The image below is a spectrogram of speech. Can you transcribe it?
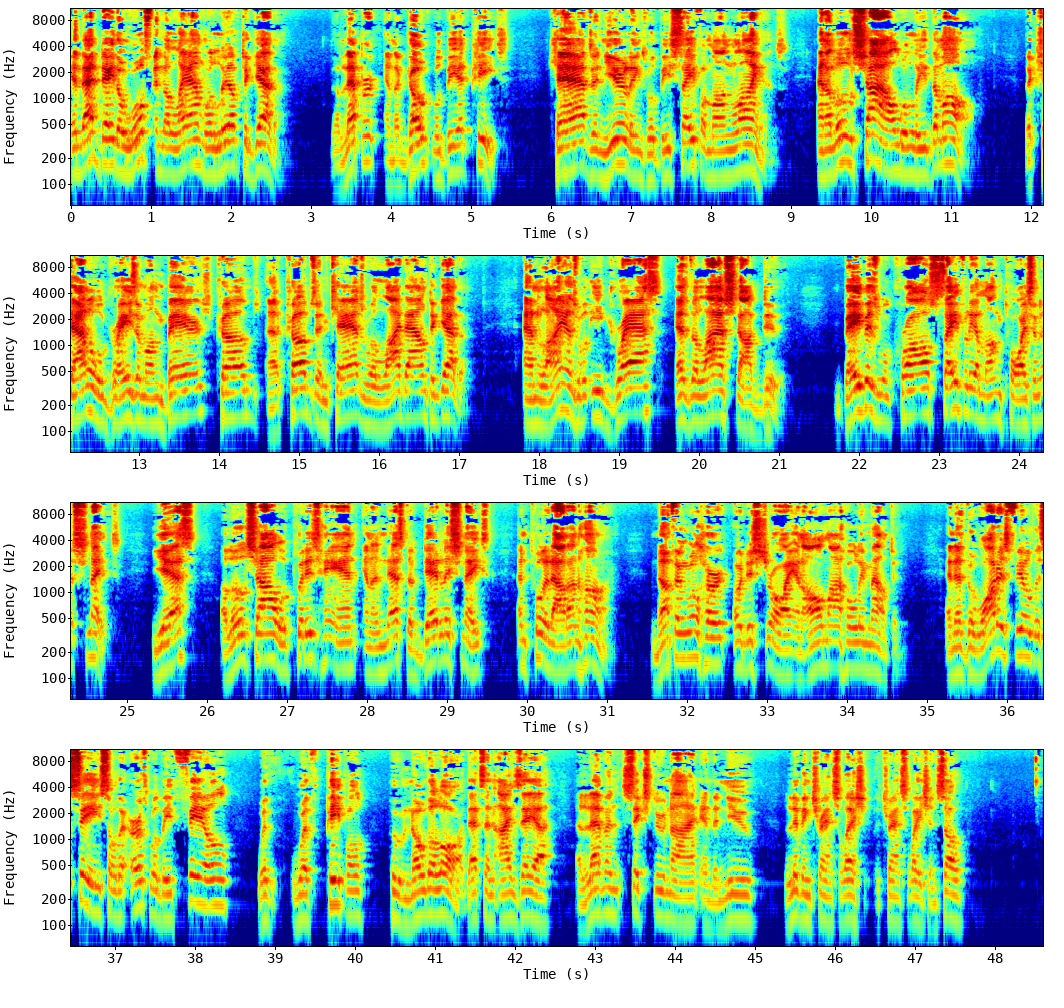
In that day, the wolf and the lamb will live together. The leopard and the goat will be at peace. Calves and yearlings will be safe among lions, and a little child will lead them all. The cattle will graze among bears, cubs, uh, cubs and calves will lie down together, and lions will eat grass as the livestock do. Babies will crawl safely among poisonous snakes. Yes, a little child will put his hand in a nest of deadly snakes and pull it out unharmed. Nothing will hurt or destroy in all my holy mountain. And as the waters fill the sea, so the earth will be filled with, with people who know the Lord. That's in Isaiah 11, 6 through 9 in the New Living Translation. translation. So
